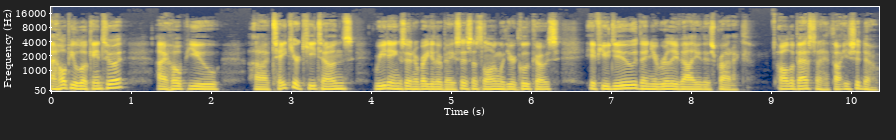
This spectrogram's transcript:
I hope you look into it. I hope you uh, take your ketones readings on a regular basis, as along with your glucose. If you do, then you really value this product. All the best, and I thought you should know.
